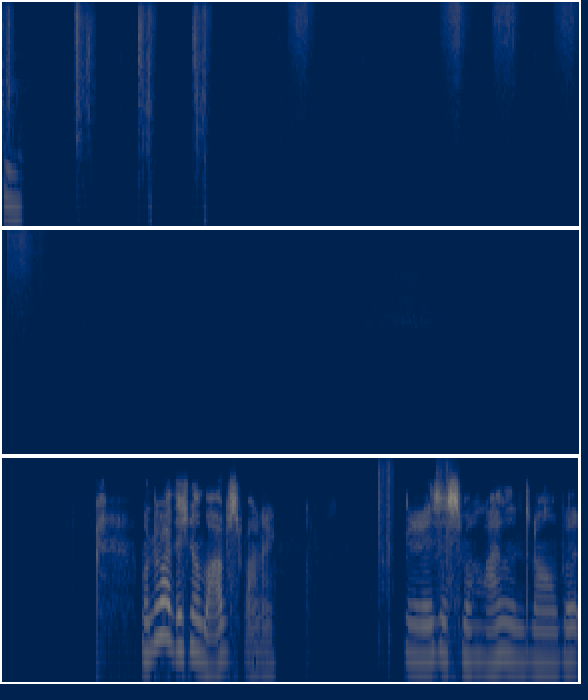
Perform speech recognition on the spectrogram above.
Hmm. Wonder why there's no mob spawning. I mean, it is a small island and all, but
